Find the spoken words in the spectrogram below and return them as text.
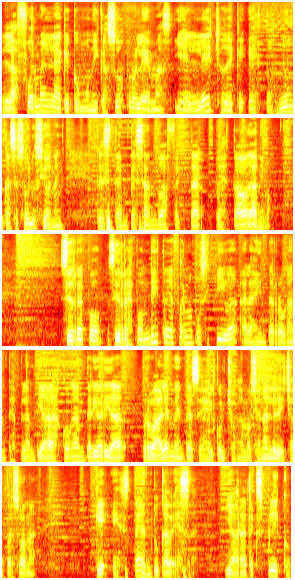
La forma en la que comunica sus problemas y el hecho de que estos nunca se solucionen te está empezando a afectar tu estado de ánimo. Si, respondiste de forma positiva a las interrogantes planteadas con anterioridad, probablemente seas el colchón emocional de dicha persona que está en tu cabeza. Y ahora te explico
